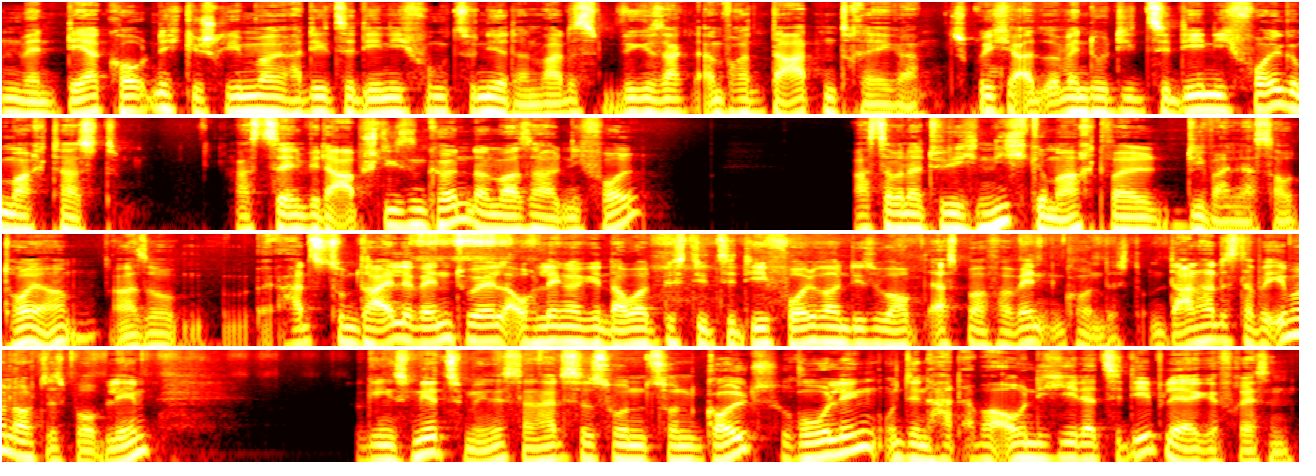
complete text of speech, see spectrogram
Und wenn der Code nicht geschrieben war, hat die CD nicht funktioniert. Dann war das, wie gesagt, einfach ein Datenträger. Sprich, also wenn du die CD nicht voll gemacht hast, hast du entweder abschließen können, dann war sie halt nicht voll. Hast aber natürlich nicht gemacht, weil die waren ja sauteuer. Also hat es zum Teil eventuell auch länger gedauert, bis die CD voll war und die du überhaupt erstmal verwenden konntest. Und dann hattest du aber immer noch das Problem, so ging es mir zumindest, dann hattest du so ein, so ein Gold-Rolling und den hat aber auch nicht jeder CD-Player gefressen.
